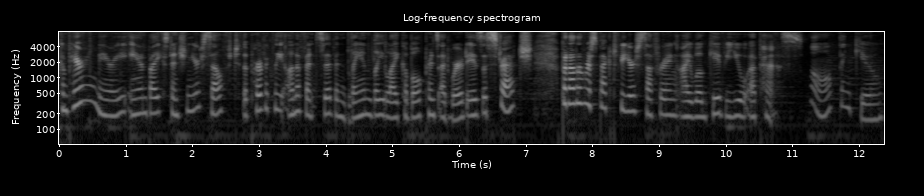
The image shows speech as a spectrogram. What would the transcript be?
Comparing Mary, and by extension yourself, to the perfectly unoffensive and blandly likable Prince Edward is a stretch, but out of respect for your suffering, I will give you a pass. Oh, thank you.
